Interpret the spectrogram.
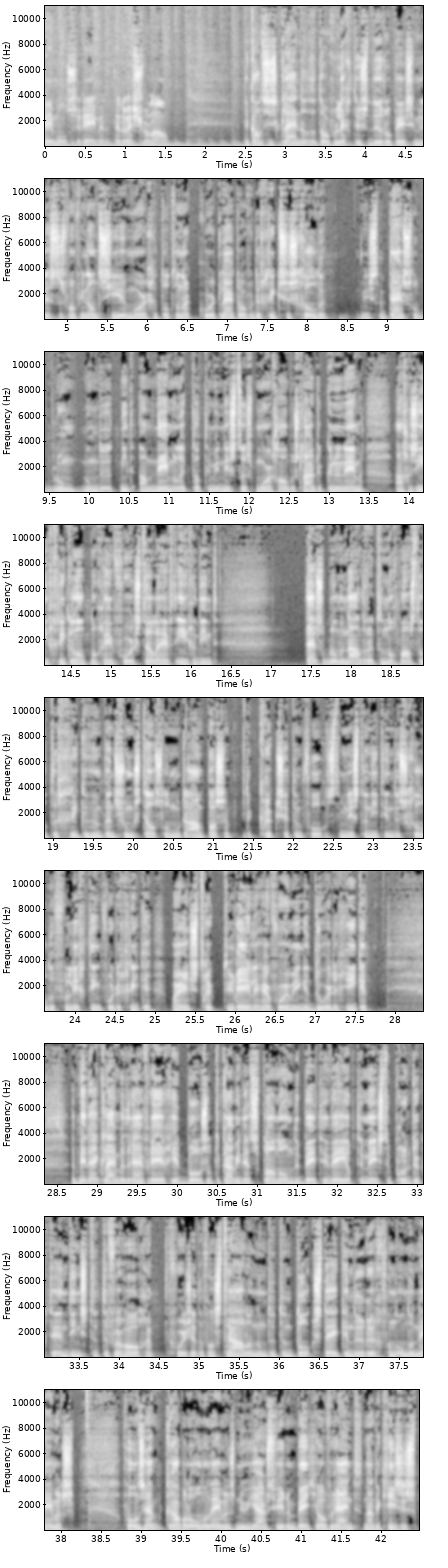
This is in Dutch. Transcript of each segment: Raymond Seré met het NOS-journaal. De kans is klein dat het overleg tussen de Europese ministers van Financiën... morgen tot een akkoord leidt over de Griekse schulden. Minister Dijsselbloem noemde het niet aannemelijk... dat de ministers morgen al besluiten kunnen nemen... aangezien Griekenland nog geen voorstellen heeft ingediend. Dijsselbloem benadrukte nogmaals dat de Grieken hun pensioenstelsel moeten aanpassen. De kruk zit hem volgens de minister niet in de schuldenverlichting voor de Grieken... maar in structurele hervormingen door de Grieken. Het midden- en kleinbedrijf reageert boos op de kabinetsplannen om de BTW op de meeste producten en diensten te verhogen. Voorzitter van Stralen noemt het een dolksteek in de rug van ondernemers. Volgens hem krabbelen ondernemers nu juist weer een beetje overeind na de crisis.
